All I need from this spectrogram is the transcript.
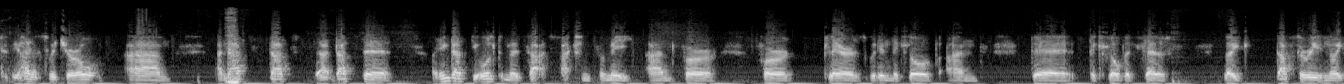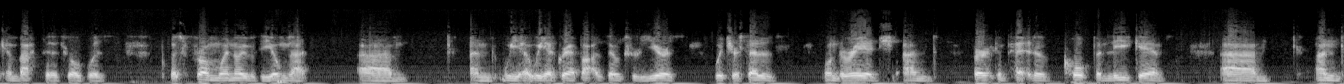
to be honest with your own. Um, and that's, that's, that, that's the, I think that's the ultimate satisfaction for me and for, for players within the club and the, the club itself. Like, that's the reason I came back to the club was, was from when I was a young lad. Um, and we we had great battles down through the years with yourselves underage and very competitive cup and league games. Um, and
